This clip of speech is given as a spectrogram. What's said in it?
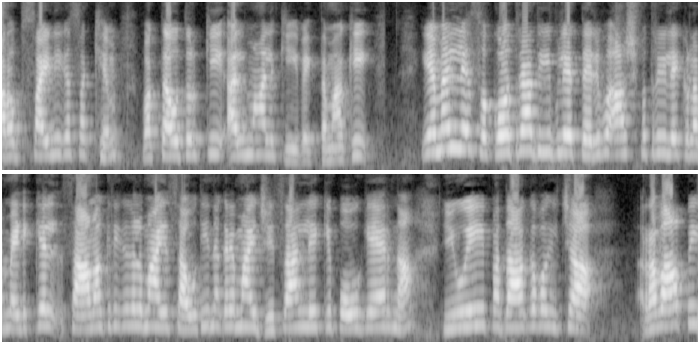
അറബ് സൈനിക സഖ്യം വക്താവ് തുർക്കി അൽ മാലിക്കി വ്യക്തമാക്കി. യമനിലെ സൊക്കോത്ര ദ്വീപിലെ തെരുവ് ആശുപത്രിയിലേക്കുള്ള മെഡിക്കൽ സാമഗ്രികളുമായി സൗദി നഗരമായ ജിസാനിലേക്ക് പോവുകയായിരുന്ന യു എ പതാക വഹിച്ച റവാപ്പി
